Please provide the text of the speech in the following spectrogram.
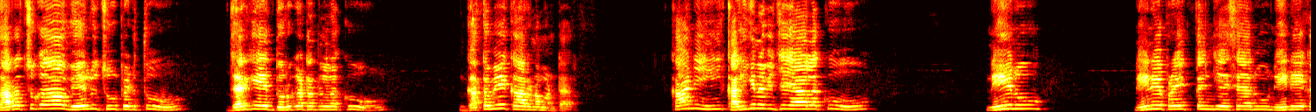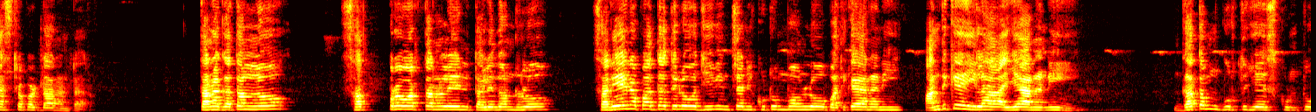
తరచుగా వేలు చూపెడుతూ జరిగే దుర్ఘటనలకు గతమే కారణమంటారు. కానీ కలిగిన విజయాలకు నేను నేనే ప్రయత్నం చేశాను నేనే కష్టపడ్డానంటారు. తన గతంలో సత్ప్రవర్తన లేని తల్లిదండ్రులు సరైన పద్ధతిలో జీవించని కుటుంబంలో బతికానని అందుకే ఇలా అయ్యానని గతం గుర్తు చేసుకుంటూ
